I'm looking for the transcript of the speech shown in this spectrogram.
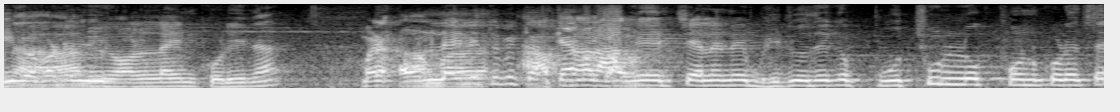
এই ব্যাপারটা আমি অনলাইন করি না। মানে অনলাইনে তুমি কেন আপনার আগের চ্যানেলে ভিডিও দেখে প্রচুর লোক ফোন করেছে।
